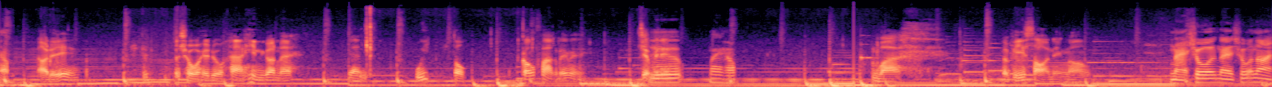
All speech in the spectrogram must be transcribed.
ครับ เอาดิจะโชว์ให้ดูหาหินก่อนนะยันอุ๊ย ตกกล้องฝากได้ไหมเจ็บไหมคืเนี่อยไม่ครับว่าแต่พี่สอนเองน้อง ไหนโชว์ไหนโชว์หน่อย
